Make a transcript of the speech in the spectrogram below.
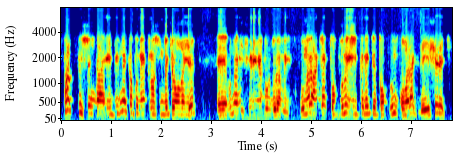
stat dışında Edirne Kapı metrosundaki olayı e, bunların hiçbirini durduramayız. Bunları ancak toplumu eğiterek ve toplum olarak değişerek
